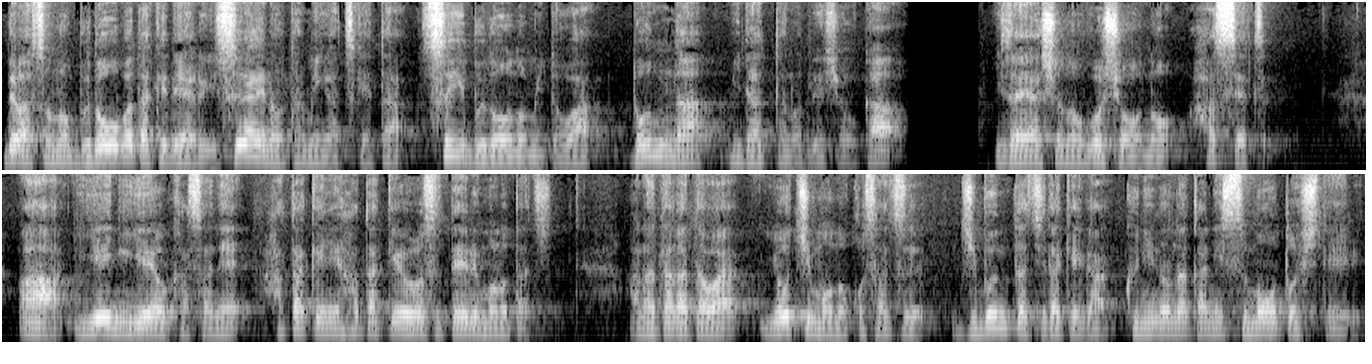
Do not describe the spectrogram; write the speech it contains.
ではそのブドウ畑であるイスラエルの民がつけた水ブドウの実とはどんな実だったのでしょうか？イザヤ書の5章の8節。ああ家に家を重ね畑に畑を寄せている者たち。あなた方は余地も残さず自分たちだけが国の中に住もうとしている。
